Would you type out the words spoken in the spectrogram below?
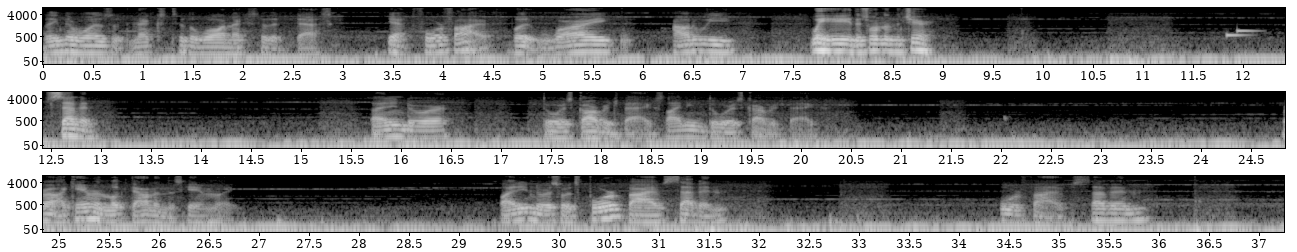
I think there was next to the wall, next to the desk. Yeah, four or five. But why? How do we? Wait, hey, there's one in the chair. Seven. Sliding door. Doors, garbage bag. Sliding doors, garbage bag. Bro, I can't even look down in this game. Like, sliding doors. So it's four, five, seven. Four, five, seven.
